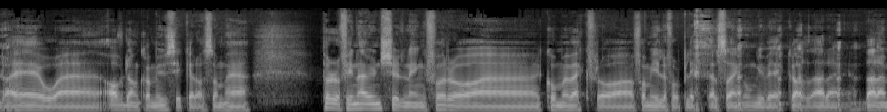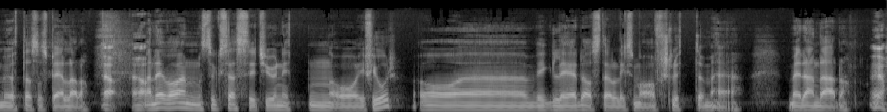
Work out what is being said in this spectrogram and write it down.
De er jo eh, avdanka musikere som har prøvd å finne en unnskyldning for å uh, komme vekk fra familieforpliktelser en gang i veka der de, der de møtes og spiller. Ja, ja. Men det var en suksess i 2019 og i fjor, og uh, vi gleder oss til å liksom avslutte med, med den der, da. Ja.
